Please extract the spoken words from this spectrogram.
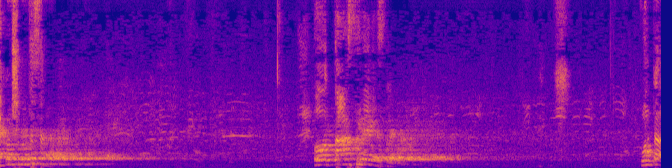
এখন শুনতেছেন ও তার ছিঁড়ে গেছে। কোনটা?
